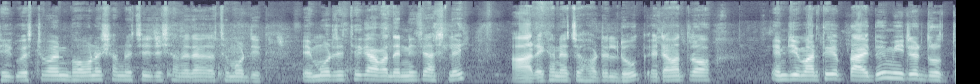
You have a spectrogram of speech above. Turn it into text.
ঠিক ওয়েস্ট পয়েন্ট ভবনের সামনে হচ্ছে যে সামনে দেখা যাচ্ছে মসজিদ। এই মসজিদ থেকে আমাদের নিচে আসলেই, আর এখানে হচ্ছে হোটেল ডুক এটা মাত্র এমজি মার থেকে প্রায় দুই মিনিটের দূরত্ব।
